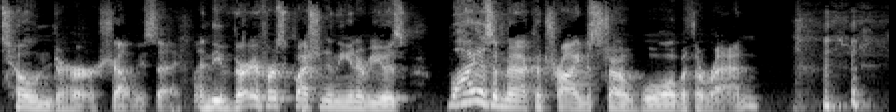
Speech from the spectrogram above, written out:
tone to her, shall we say. And the very first question in the interview is why is America trying to start a war with Iran?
